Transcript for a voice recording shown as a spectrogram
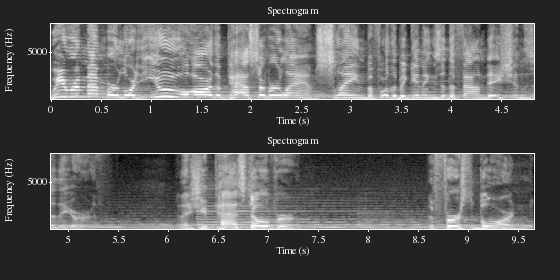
We remember, Lord, you are the Passover lamb slain before the beginnings of the foundations of the earth. And as you passed over the firstborn,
